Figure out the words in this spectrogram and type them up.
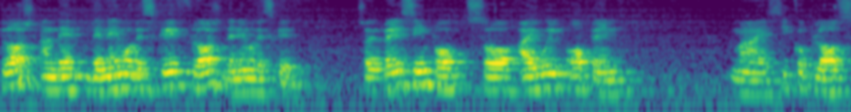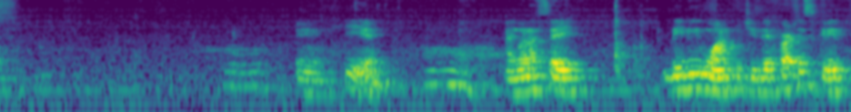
flush and then the name of the script, flush, the name of the script. So it's very simple. So I will open my SQL*Plus in here. I'm going to say BB1, which is the first script.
